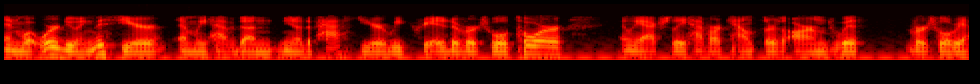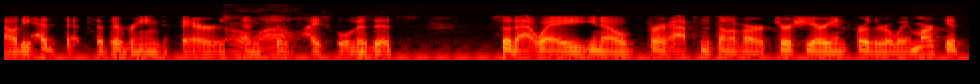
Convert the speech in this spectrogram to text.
and what we're doing this year, and we have done, you know, the past year, we created a virtual tour, and we actually have our counselors armed with virtual reality headsets that they're bringing to fairs oh, and wow. to high school visits. So that way, you know, perhaps in some of our tertiary and further away markets,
